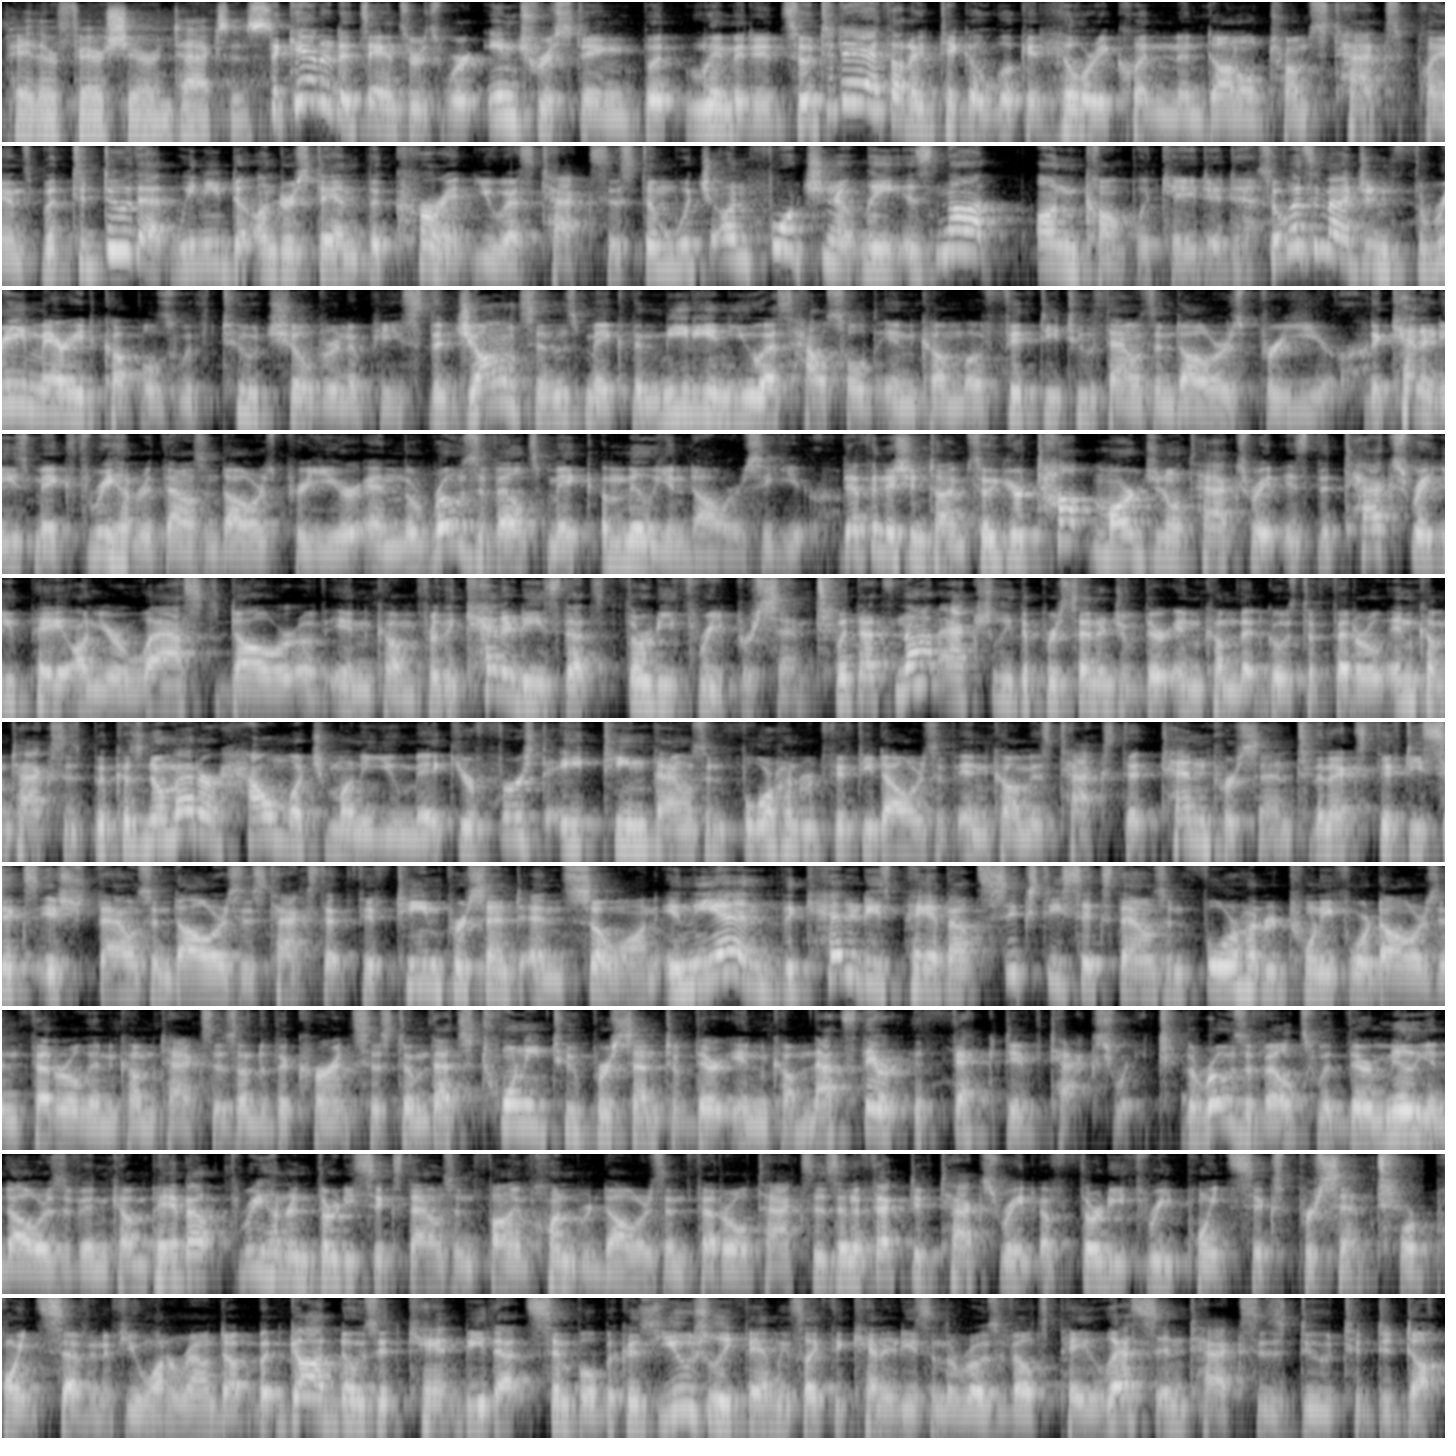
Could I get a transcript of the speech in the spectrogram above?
pay their fair share in taxes? The candidates' answers were interesting but limited, so today I thought I'd take a look at Hillary Clinton and Donald Trump's tax plans, but to do that we need to understand the current US tax system, which unfortunately is not uncomplicated. So let's imagine three married couples with two children apiece. The Johnsons make the median US household income of $52,000 per year. The Kennedys make $300,000 per year, and the Roosevelts make a million dollars a year. Definition time. So your top marginal tax rate is the tax rate you pay on your last dollar of income. For the Kennedys, that's 33%. But that's not actually the percentage of their income that goes to federal income taxes because no matter how much money you make, your first $18,450 of income is taxed at 10%, the next 56-ish thousand dollars is taxed at 15%, and so on. In the end, the Kennedys pay about $66,424 in federal income taxes under the current system. That's 22% of their income. That's their effective tax rate. The Roosevelts, with their their million dollars of income pay about $336,500 in federal taxes, an effective tax rate of 33.6%, or 0.7 if you want to round up, but God knows it can't be that simple because usually families like the Kennedys and the Roosevelts pay less in taxes due to deductions.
